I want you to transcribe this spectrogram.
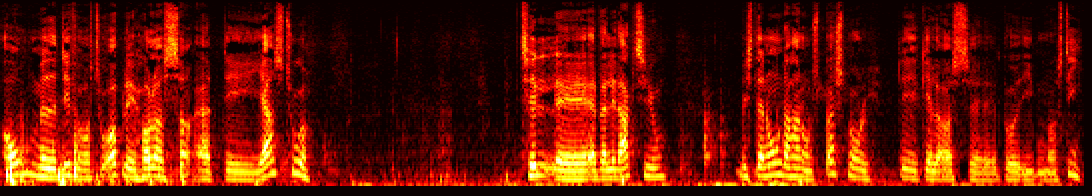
Og med det for vores to oplæg holder, så er det jeres tur til øh, at være lidt aktive. Hvis der er nogen, der har nogle spørgsmål, det gælder også øh, både Iben og Stig,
